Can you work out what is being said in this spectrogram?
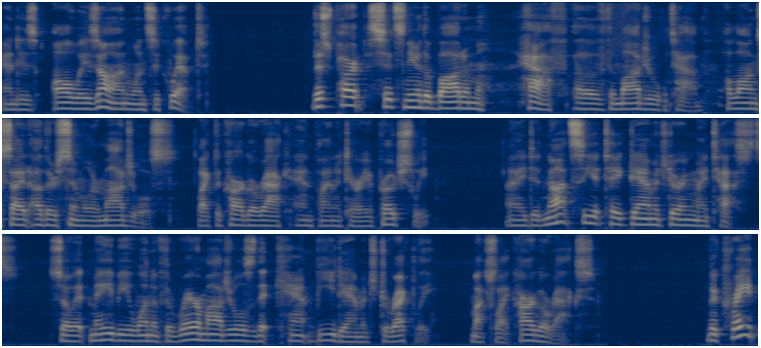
and is always on once equipped. This part sits near the bottom half of the module tab, alongside other similar modules, like the cargo rack and planetary approach suite. I did not see it take damage during my tests, so it may be one of the rare modules that can't be damaged directly, much like cargo racks. The Krait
